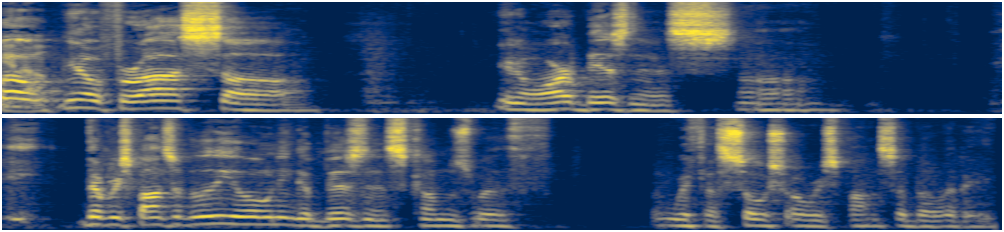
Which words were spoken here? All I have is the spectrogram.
Well, know? you know, for us, uh, you know, our business, uh, the responsibility of owning a business comes with with a social responsibility.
